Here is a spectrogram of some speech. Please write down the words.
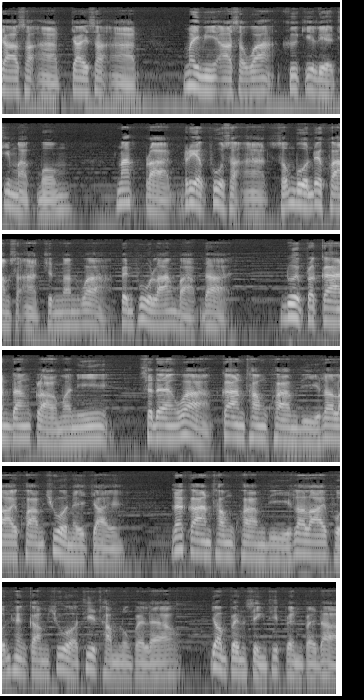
จาสะอาดใจสะอาด ไม่มีอาสวะคือกิเลสที่หมักหมม นักปราดเรียกผู้สะอาด สมบูรณ์ด้วยความสะอาดเช่นนั้นว่าเป็นผู้ล้างบาปได้ ด้วยประการดังกล่าวมานี้ แสดงว่าการทำความดีละลายความชั่วในใจ และการทำความดีละลายผลแห่งกรรมชั่วที่ทำลงไปแล้ว ย่อมเป็นสิ่งที่เป็นไปได้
